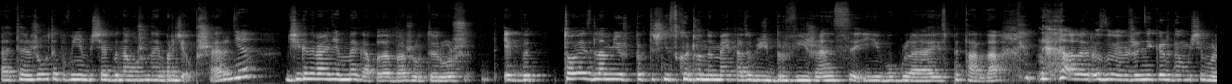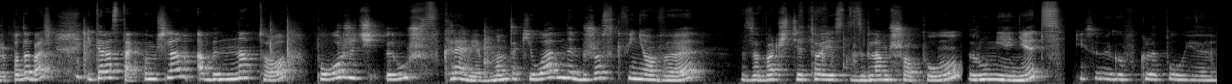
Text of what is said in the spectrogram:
e, ten żółty powinien być jakby nałożony najbardziej obszernie. Mi się generalnie mega podoba żółty róż. Jakby to jest dla mnie już praktycznie skończony make-up, zrobić brwi, rzęsy i w ogóle jest petarda. Ale rozumiem, że nie każdemu się może podobać. I teraz tak, pomyślałam, aby na to położyć róż w kremie, bo mam taki ładny brzoskwiniowy. Zobaczcie, to jest z Glam Shopu. Rumieniec. I sobie go wklepuję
